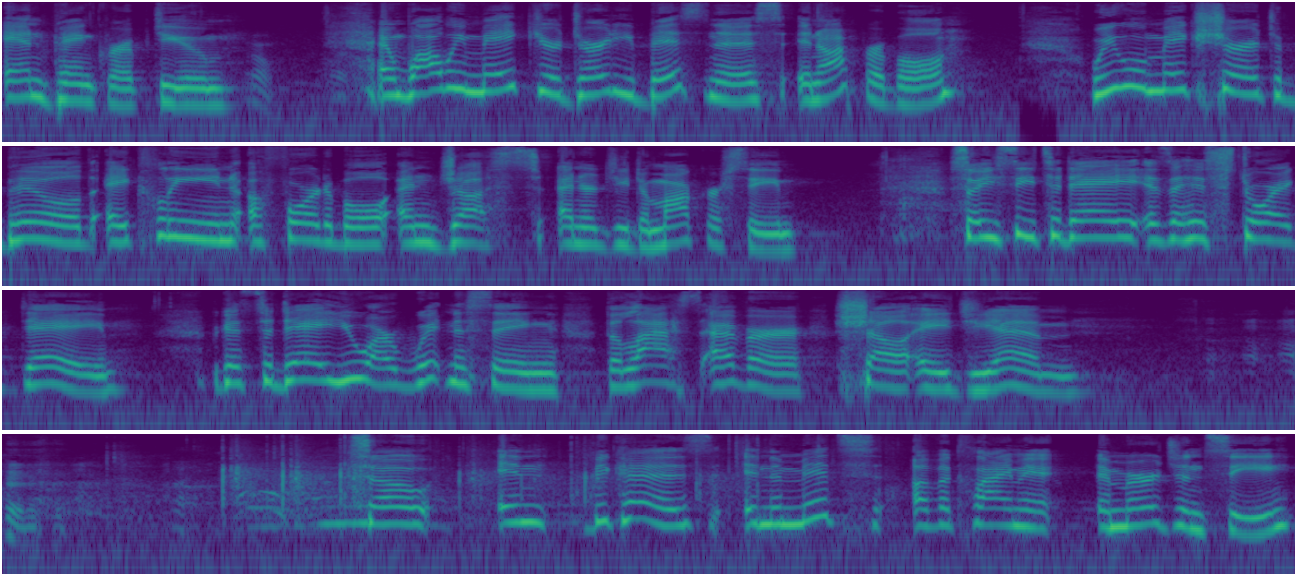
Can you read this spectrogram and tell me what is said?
and bankrupt you. And while we make your dirty business inoperable, we will make sure to build a clean, affordable, and just energy democracy. So you see, today is a historic day because today you are witnessing the last ever Shell AGM. so in, because in the midst of a climate emergency,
